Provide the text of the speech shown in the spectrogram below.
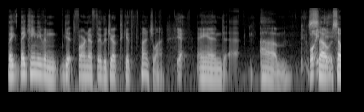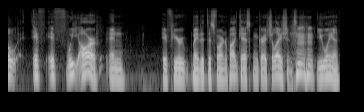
they they can't even get far enough through the joke to get to the punchline Yeah, and uh, um Well, so it- so if if we are and if you made it this far in the podcast congratulations you win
